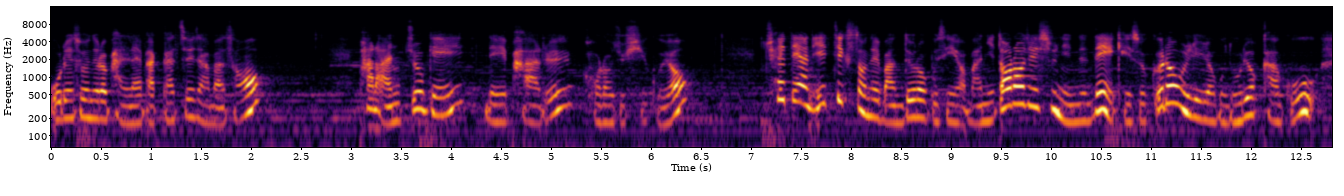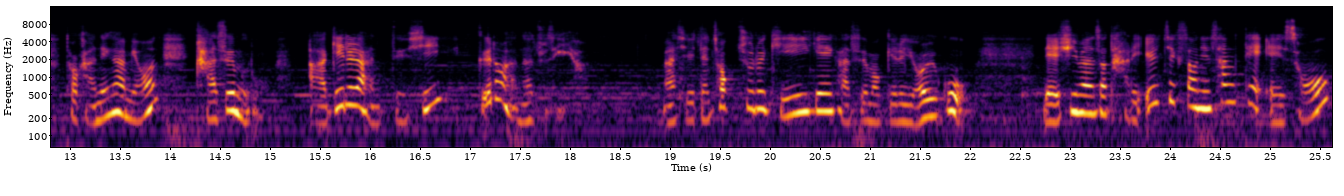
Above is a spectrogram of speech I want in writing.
오른손으로 발날 바깥을 잡아서 팔 안쪽에 내 발을 걸어주시고요. 최대한 일직선을 만들어 보세요. 많이 떨어질 수는 있는데 계속 끌어올리려고 노력하고 더 가능하면 가슴으로 아기를 안듯이 끌어안아 주세요. 마실 땐 척추를 길게 가슴 어깨를 열고 내쉬면서 다리 일직선인 상태에서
